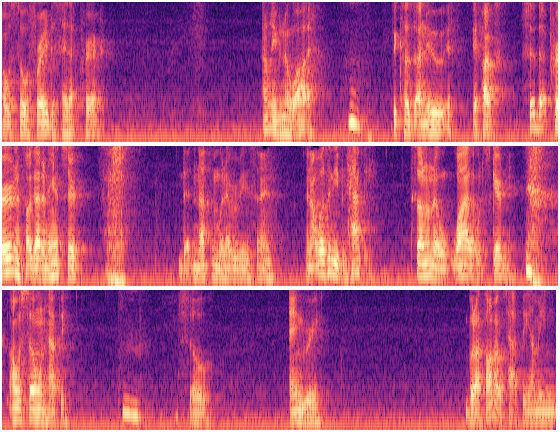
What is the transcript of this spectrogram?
I was so afraid to say that prayer. I don't even know why. Hmm. Because I knew if, if I said that prayer and if I got an answer, that nothing would ever be the same. And I wasn't even happy. So I don't know why that would have scared me. I was so unhappy. Hmm. So angry. But I thought I was happy. I mean,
